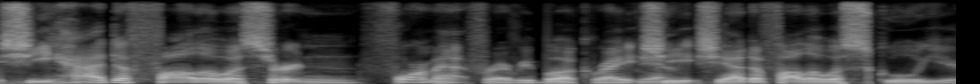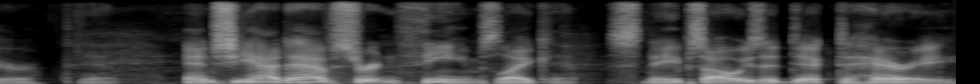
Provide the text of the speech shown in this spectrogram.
she had to follow a certain format for every book, right? She she had to follow a school year. Yeah. And she had to have certain themes, like Snape's always a dick to Harry,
